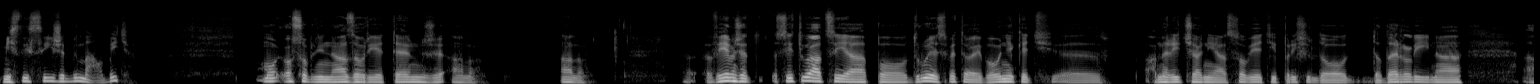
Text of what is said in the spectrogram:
Myslíš si, že by mal byť? Môj osobný názor je ten, že áno. Áno. Viem, že situácia po druhej svetovej vojne, keď e, Američania a Sovieti prišli do, do Berlína a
